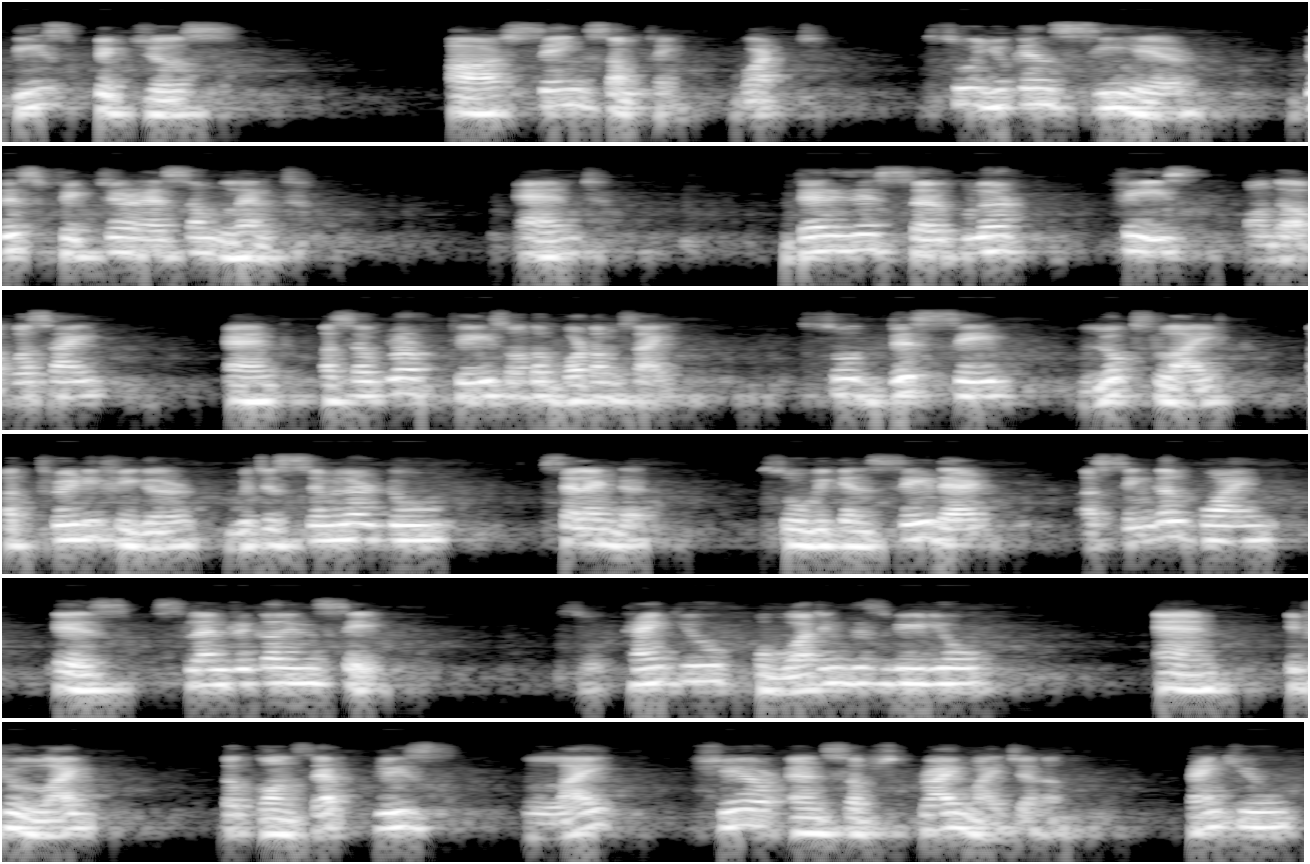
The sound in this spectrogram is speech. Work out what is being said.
these pictures are saying something. What? So you can see here, this picture has some length and there is a circular face on the upper side and a circular face on the bottom side. So this shape looks like a 3D figure which is similar to cylinder. So we can say that a single coin is cylindrical in shape. So thank you for watching this video and if you like the concept please like share and subscribe my channel thank you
